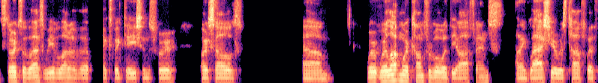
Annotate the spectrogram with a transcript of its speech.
starts with us. We have a lot of uh, expectations for ourselves. Um, we're we're a lot more comfortable with the offense. I think last year was tough with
